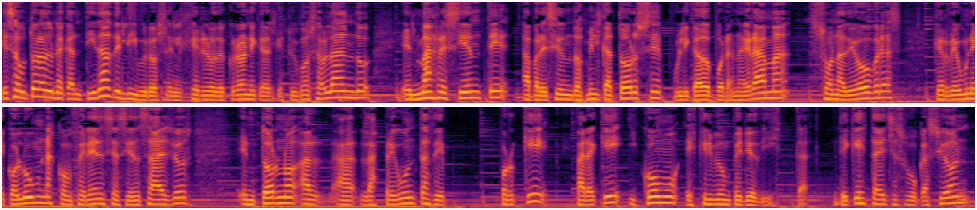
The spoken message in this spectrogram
Es autora de una cantidad de libros en el género de crónica del que estuvimos hablando. El más reciente apareció en 2014, publicado por Anagrama, Zona de Obras, que reúne columnas, conferencias y ensayos en torno a, las preguntas de por qué, para qué y cómo escribe un periodista, de qué está hecha su vocación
